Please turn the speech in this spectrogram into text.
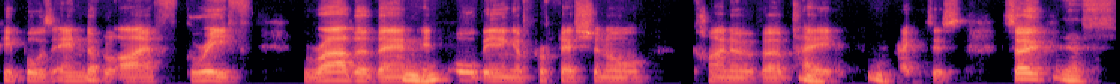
people's end of life grief rather than it Mhm. all being a professional kind of uh, paid Mm. practice. So Yes.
